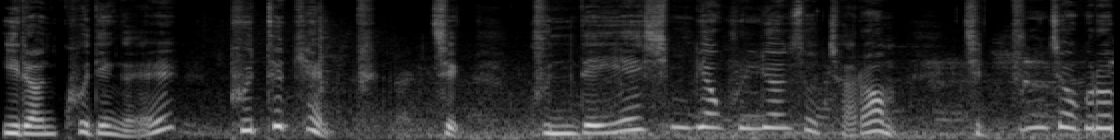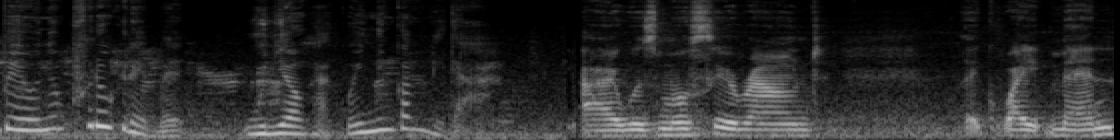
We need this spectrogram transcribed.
이런 코딩을 부트캠프, 즉 군대의 신병 훈련소처럼 집중적으로 배우는 프로그램을 운영하고 있는 겁니다. I was mostly around like white men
